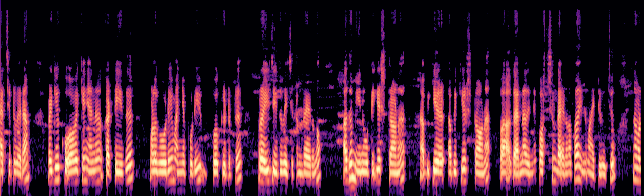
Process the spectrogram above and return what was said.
അരച്ചിട്ട് വരാം. അപ്പോഴേക്ക് കോവയ്ക്ക് ഞാൻ കട്ട് ചെയ്ത് മുളക് പൊടി മഞ്ഞൾപ്പൊടി ഉപ്പൊക്കെ ഇട്ടിട്ട് ഫ്രൈ ചെയ്ത് വെച്ചിട്ടുണ്ടായിരുന്നു. അത് മീനൂട്ടിക്ക് ഇഷ്ടമാണ് അബിക്ക് അബിക്ക് ഇഷ്ടമാണ് കാരണം അതിന് കുറച്ചുണ്ടായിരുന്നു. അപ്പോൾ അതിന് മാറ്റി വെച്ചു. നമ്മൾ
